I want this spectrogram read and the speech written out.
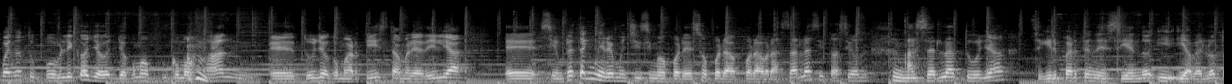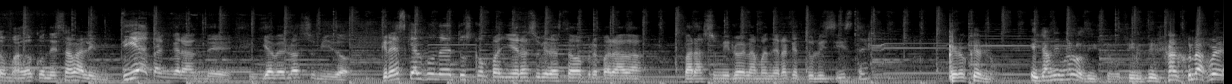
bueno, tu público, yo, yo como, como fan eh, tuyo, como artista, María Dilia, eh, siempre te admiré muchísimo por eso, por, por abrazar la situación, hacerla tuya, seguir perteneciendo y, y haberlo tomado con esa valentía tan grande y haberlo asumido. ¿Crees que alguna de tus compañeras hubiera estado preparada para asumirlo de la manera que tú lo hiciste? Creo que no. Ella misma lo dice. Si, si alguna, vez,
